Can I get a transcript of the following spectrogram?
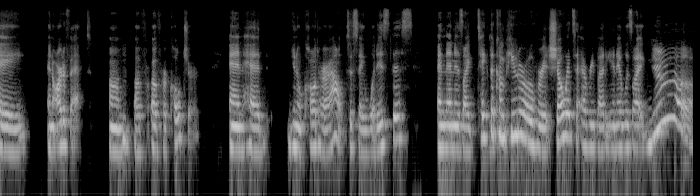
a an artifact um, mm-hmm. of of her culture and had you know called her out to say what is this and then is like take the computer over it show it to everybody and it was like yeah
